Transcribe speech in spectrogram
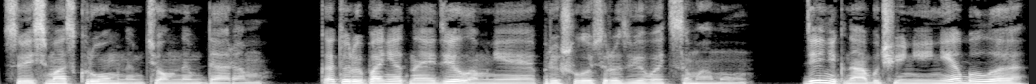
с весьма скромным темным даром, который, понятное дело, мне пришлось развивать самому. Денег на обучение не было,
